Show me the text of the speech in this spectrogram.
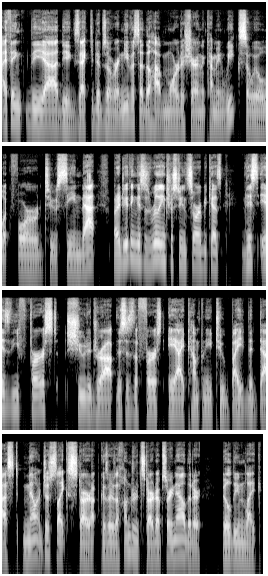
I think the uh, the executives over at Neeva said they'll have more to share in the coming weeks, so we will look forward to seeing that. But I do think this is really interesting story because this is the first shoe to drop. This is the first AI company to bite the dust, not just like startup, because there's a hundred startups right now that are building like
